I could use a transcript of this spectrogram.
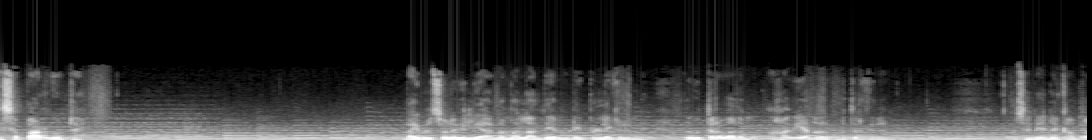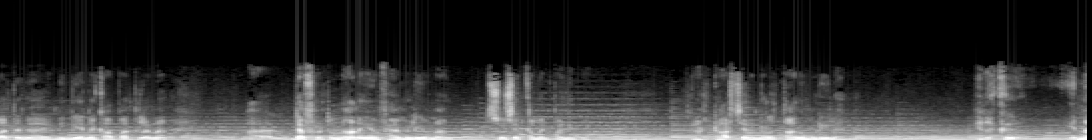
ஏசப்பான்னு கூப்பிட்டேன். பைபிள் சொல்லுது இல்லையா நம்ம எல்லாம் தேவனுடைய பிள்ளைகள்னு. அது உத்தரவாதம் ஆவியானவர் கொடுத்துருக்கிறார். சென்னை என்னை காப்பாற்றுங்க நீங்கள் என்ன காப்பாற்றலைன்னா டெஃபினட்டாக நானும் என் ஃபேமிலியும் நான் சூசைட் கமெண்ட் பண்ணிப்போம். நான் டார்ச்சர் என்னால் தாங்க முடியல. எனக்கு என்ன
